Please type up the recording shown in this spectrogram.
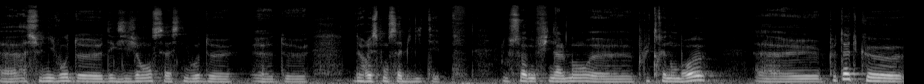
euh, à ce niveau d'exigence et à ce niveau de, euh, de, responsabilité. Nous sommes finalement plus très nombreux. Peut-être que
